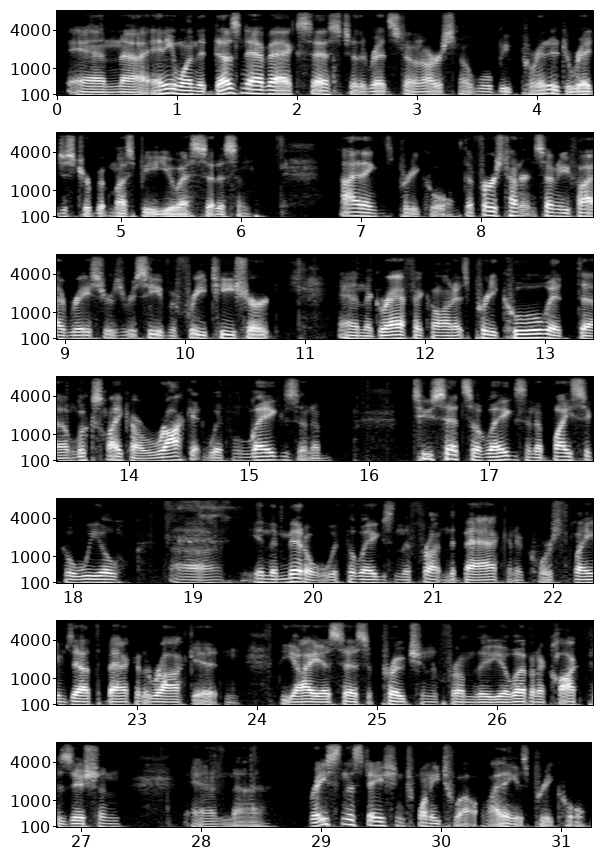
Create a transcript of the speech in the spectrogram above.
And uh, anyone that doesn't have access to the Redstone Arsenal will be permitted to register but must be a U.S. citizen. I think it's pretty cool. The first 175 racers receive a free T-shirt, and the graphic on it's pretty cool. It uh, looks like a rocket with legs and a two sets of legs and a bicycle wheel uh, in the middle with the legs in the front and the back, and of course flames out the back of the rocket and the ISS approaching from the 11 o'clock position, and uh, racing the station 2012. I think it's pretty cool.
